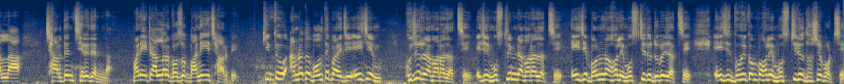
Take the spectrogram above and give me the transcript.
আল্লাহ ছাড় দেন, ছেড়ে দেন না। মানে এটা আল্লাহর গজব বানিয়ে ছাড়বে। কিন্তু আমরা তো বলতে পারি যে, এই যে হুজুররা মারা যাচ্ছে, এই যে মুসলিমরা মারা যাচ্ছে, এই যে বন্যা হলে মসজিদও ডুবে যাচ্ছে, এই যে ভূমিকম্প হলে মসজিদও ধসে পড়ছে,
